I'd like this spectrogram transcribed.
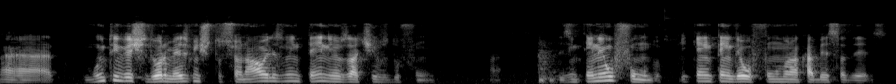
É, muito investidor, mesmo institucional, eles não entendem os ativos do fundo. Né? Eles entendem o fundo. O que é entender o fundo na cabeça deles?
